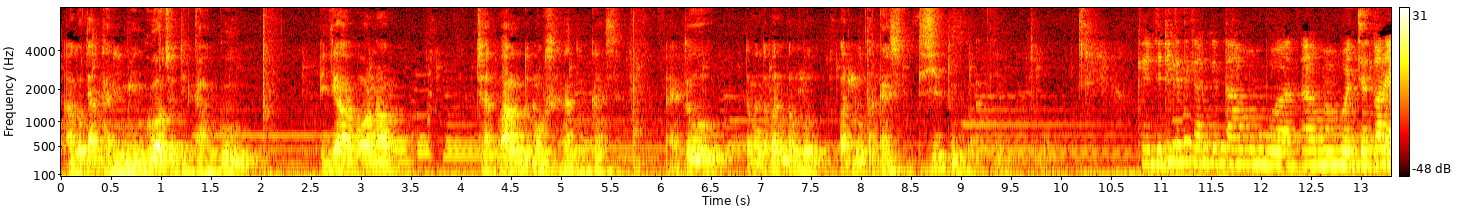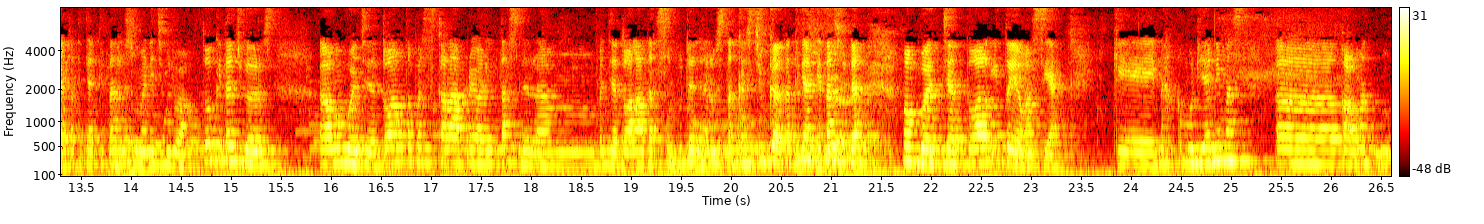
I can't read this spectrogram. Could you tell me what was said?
aku tiap hari minggu aja diganggu iya aku ono jadwal untuk melaksanakan tugas nah itu teman-teman perlu perlu tegas di situ gitu. Oke, jadi ketika kita membuat uh, membuat jadwal ya, ketika kita harus manajemen waktu, kita juga harus uh, membuat jadwal atau skala prioritas dalam penjadwalan tersebut dan harus tegas juga ketika kita Iya. sudah membuat jadwal itu ya Mas ya. Oke, nah kemudian nih Mas, eh, kalau men-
